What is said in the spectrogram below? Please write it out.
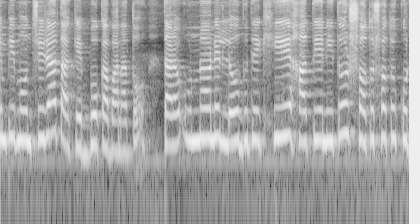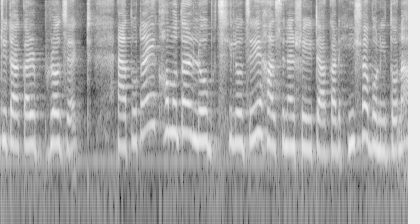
এমপি মন্ত্রীরা তাকে বোকা বানাতো। তারা উন্নয়নের লোভ দেখিয়ে হাতিয়ে নিত শত শত কোটি টাকার প্রজেক্ট। এতটাই ক্ষমতার লোভ ছিল যে হাসিনা সেই টাকার হিসাবও নিত না।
